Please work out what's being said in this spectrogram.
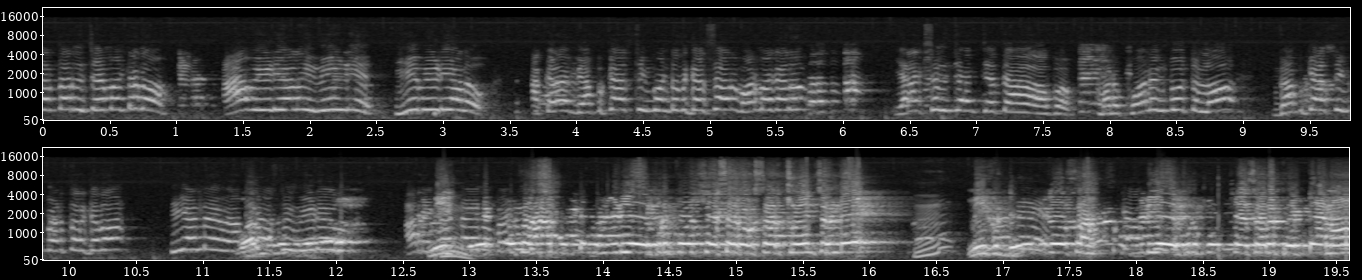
నిర్ధారణ చేయమంటాను ఆ వీడియోలు ఈ వీడియో ఈ వీడియోలు అక్కడ వెబ్ కాస్టింగ్ ఉంటుంది కదా సార్ వర్మ గారు? ఎలక్షన్ మన పోలింగ్ బూత్లో వెబ్ కాస్టింగ్ పెడతారు కదా వీడియో ఎప్పుడు పోస్ట్ చేశారో ఒకసారి చూపించండి. మీకు డేట్ వీడియో ఎప్పుడు పోస్ట్ చేశారో పెట్టాను.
